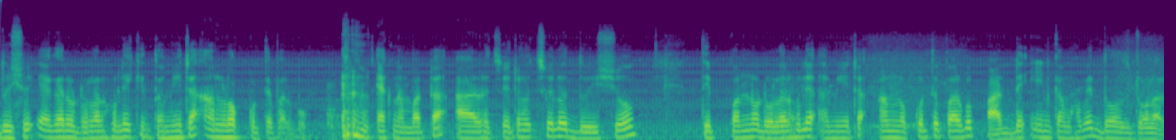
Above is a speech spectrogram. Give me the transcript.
দুইশো এগারো ডলার হলে কিন্তু আমি এটা আনলক করতে পারব। এক নাম্বারটা। আর হচ্ছে এটা হচ্ছে হলো দুইশো তেপ্পান্ন ডলার হলে আমি এটা আনলক করতে পারব। পার ডে ইনকাম হবে দশ ডলার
